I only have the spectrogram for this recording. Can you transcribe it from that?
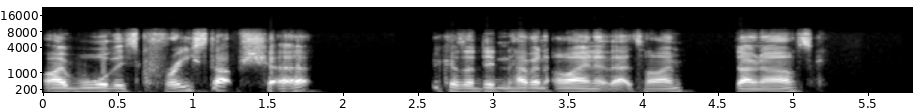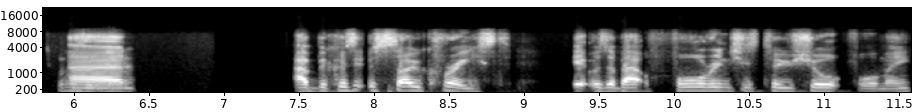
I wore this creased up shirt because I didn't have an iron at that time. Don't ask. And, and because it was so creased, it was about four inches too short for me.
